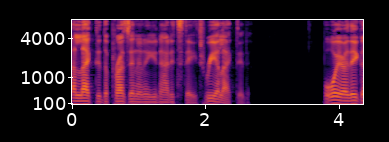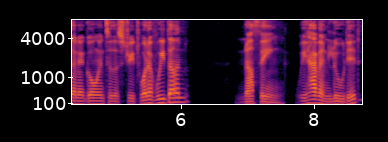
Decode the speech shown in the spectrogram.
elected the president of the United States, reelected. Boy, are they going to go into the streets. What have we done? Nothing. We haven't looted.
